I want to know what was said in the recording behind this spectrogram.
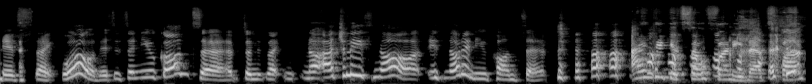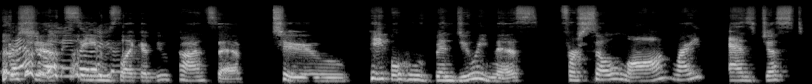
it's like, whoa, this is a new concept. And it's like, no, actually, it's not. It's not a new concept. I think it's so funny that sponsorship seems like a new concept to people who've been doing this for so long, right? As just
